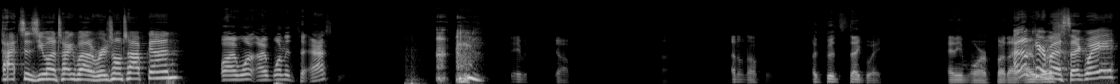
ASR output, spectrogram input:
Patches, you want to talk about original Top Gun? Well, I want I wanted to ask you. David threw me off. Uh, I don't know if there's a good segue anymore, but I, I don't care wish- about a segue.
